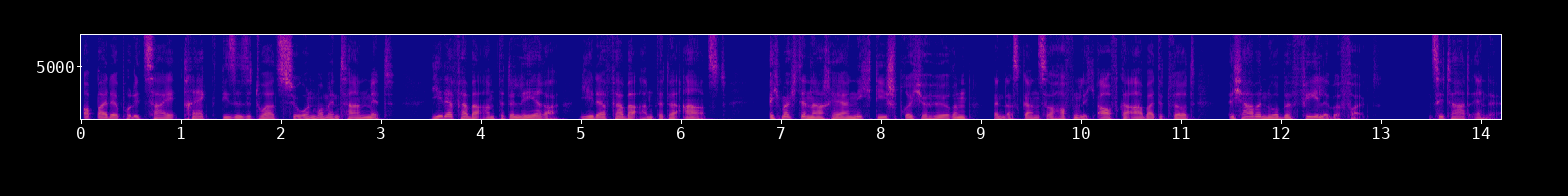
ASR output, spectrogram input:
ob bei der Polizei, trägt diese Situation momentan mit. Jeder verbeamtete Lehrer, jeder verbeamtete Arzt. Ich möchte nachher nicht die Sprüche hören, wenn das Ganze hoffentlich aufgearbeitet wird, ich habe nur Befehle befolgt. Zitat Ende.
